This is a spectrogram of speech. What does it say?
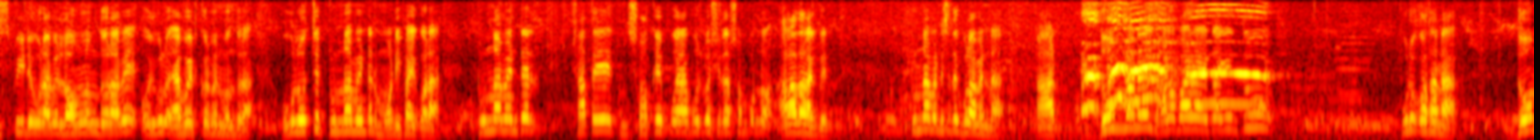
স্পিডে উড়াবে লং লং দৌড়াবে, ওইগুলো অ্যাভয়েড করবেন বন্ধুরা। ওগুলো হচ্ছে টুর্নামেন্টের মডিফাই করা। টুর্নামেন্টের সাথে শখে পয়রা পুষবো, সেটা সম্পূর্ণ আলাদা রাখবেন। টুর্নামেন্টের সাথে ঘোরাবেন না। আর দম মানেই ভালো পায়রা, এটা কিন্তু পুরো কথা না। দম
